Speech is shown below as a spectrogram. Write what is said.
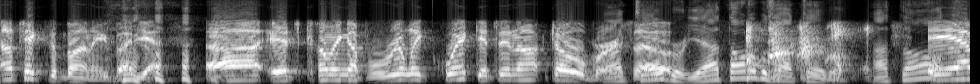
I'll take the money, but yeah, uh, it's coming up really quick. It's in October. October, so. yeah, I thought it was October. I thought. Yeah,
